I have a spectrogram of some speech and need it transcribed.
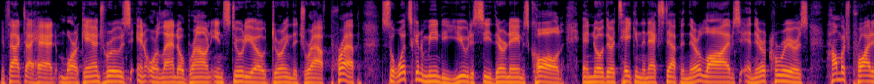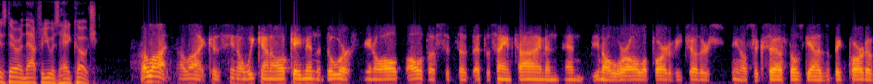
In fact, I had Mark Andrews and Orlando Brown in studio during the draft prep. So what's going to mean to you to see their names called and know they're taking the next step in their lives and their careers? How much pride is there in that for you as a head coach? A lot, a lot, because you know we kind of all came in the door, you know, all all of us at the at the same time, and and you know we're all a part of each other's you know success. Those guys a big part of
